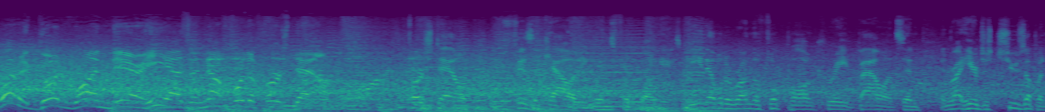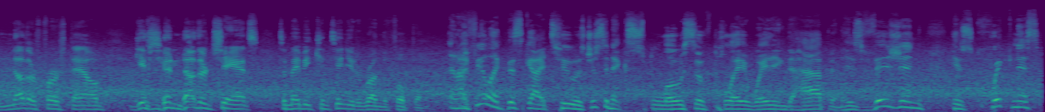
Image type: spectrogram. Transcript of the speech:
What a good run there. He has enough for the first down. First down, physicality wins football games. Being able to run the football and create balance. And, and right here, just choose up another first down, gives you another chance to maybe continue to run the football. And I feel like this guy, too, is just an explosive play waiting to happen. His vision, his quickness,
